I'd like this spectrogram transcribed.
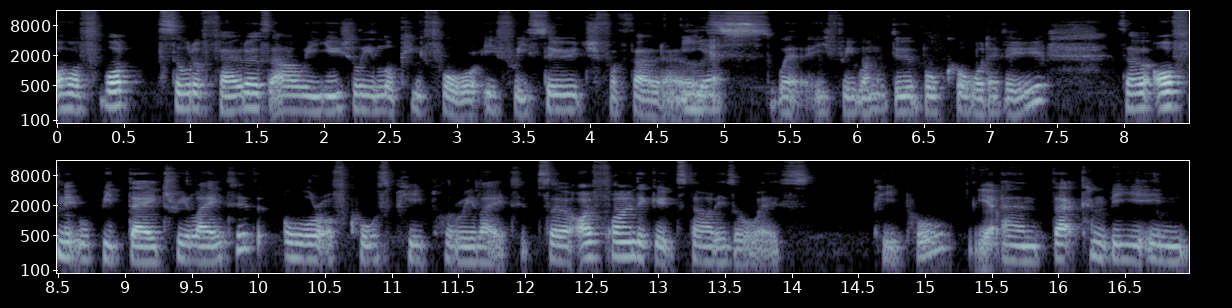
of what sort of photos are we usually looking for if we search for photos, Yes. where, if we want to do a book or whatever. So often it would be date related or, of course, people related. So I find a good start is always people, Yeah. and that can be in.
